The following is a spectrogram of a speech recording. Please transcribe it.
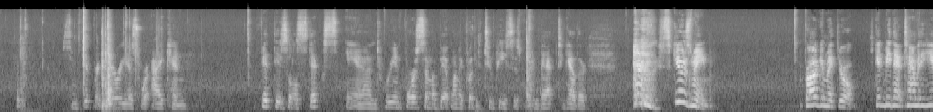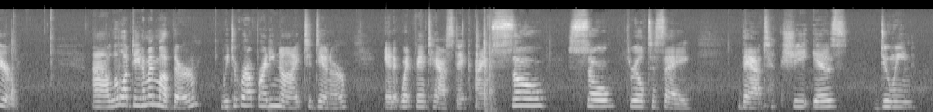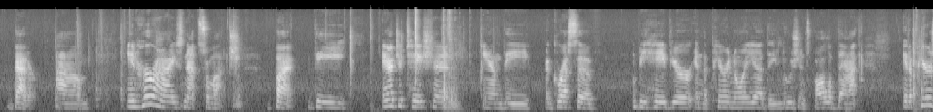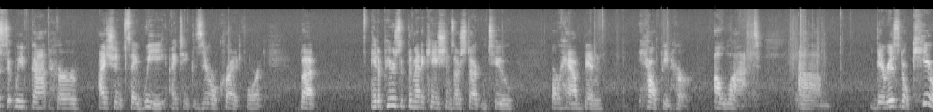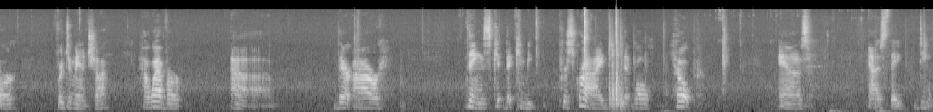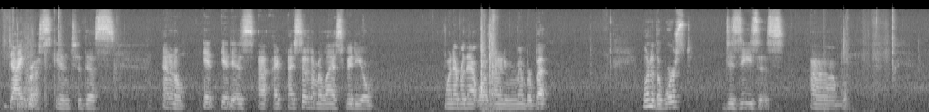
some different areas where I can fit these little sticks and reinforce them a bit when I put the two pieces back together. Excuse me. Frog in my throat. It's going to be that time of the year. Uh, a little update on my mother. We took her out Friday night to dinner and it went fantastic. I am so, so thrilled to say that she is doing better. Um, in her eyes, not so much. But the agitation and the aggressive behavior and the paranoia, the illusions, all of that, it appears that we've got her, I shouldn't say we, I take zero credit for it, but it appears that the medications are starting to, or have been helping her a lot. Um, there is no cure for dementia. However, uh, there are things that can be prescribed that will help as as they digress into this. I don't know. It it is. I I said it in my last video. Whenever that was, I don't even remember. But one of the worst diseases. Um,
